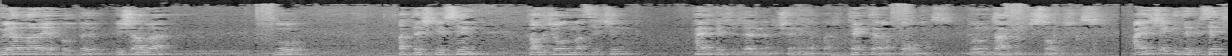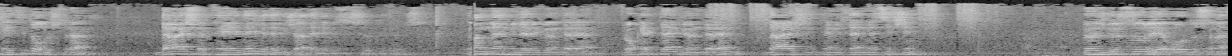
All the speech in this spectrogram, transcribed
Uyarılar yapıldı. İnşallah bu ateşkesin kalıcı olması için herkes üzerine düşeni yapar. Tek taraflı olmaz. Bunun takipçisi olacağız. Aynı şekilde bize tehdit oluşturan DAEŞ ve PYD ile de mücadelemizi sürdürüyoruz. Iran mermileri gönderen, roketler gönderen DAEŞ'in temizlenmesi için Özgür Suriye ordusuna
